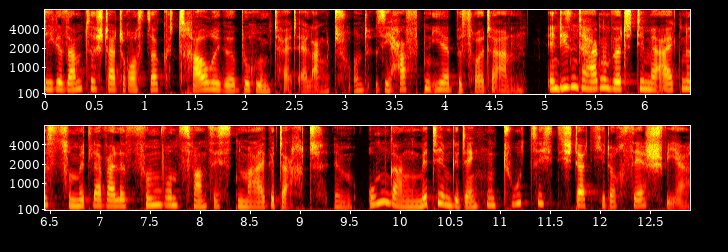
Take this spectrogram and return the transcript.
die gesamte Stadt Rostock traurige Berühmtheit erlangt und sie haften ihr bis heute an. In diesen Tagen wird dem Ereignis zum mittlerweile 25. Mal gedacht. Im Umgang mit dem Gedenken tut sich die Stadt jedoch sehr schwer.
